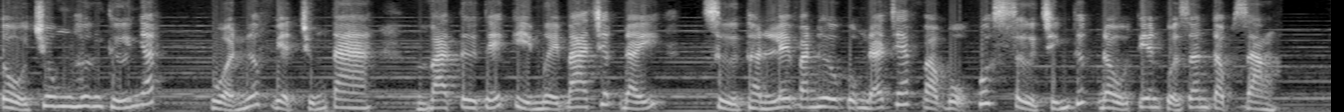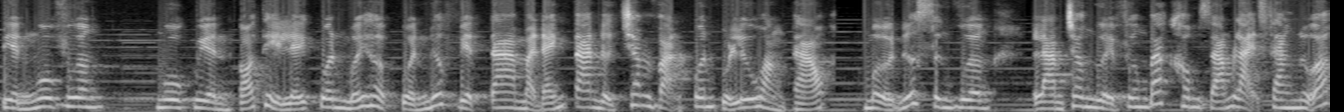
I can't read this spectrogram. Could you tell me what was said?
tổ trung hưng thứ nhất của nước Việt chúng ta và từ thế kỷ 13 trước đấy, sử thần Lê Văn Hưu cũng đã chép vào bộ quốc sử chính thức đầu tiên của dân tộc rằng tiền Ngô Vương, Ngô Quyền có thể lấy quân mới hợp của nước Việt ta mà đánh tan được trăm vạn quân của Lưu Hoàng Tháo, mở nước xưng vương, làm cho người phương Bắc không dám lại sang nữa.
